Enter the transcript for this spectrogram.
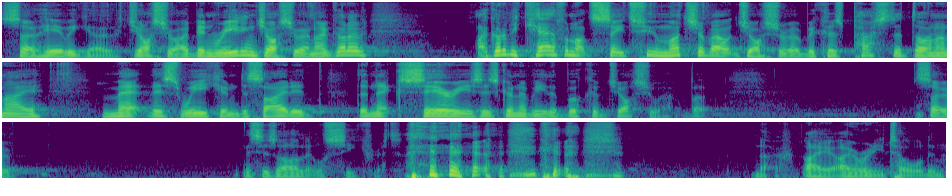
So here we go. Joshua. I've been reading Joshua, and I've got to. I've got to be careful not to say too much about Joshua because Pastor Don and I met this week and decided the next series is going to be the book of Joshua. But so this is our little secret. no, I, I already told him.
